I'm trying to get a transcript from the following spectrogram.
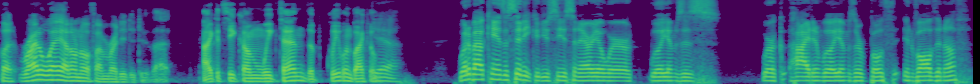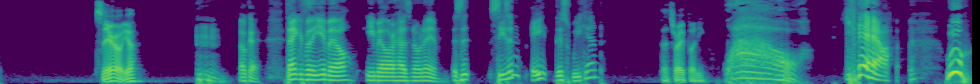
but right away, I don't know if I'm ready to do that. I could see come week 10, the Cleveland Blackfield. Yeah. What about Kansas City? Could you see a scenario where Williams is, where Hyde and Williams are both involved enough? Scenario, yeah. Okay. Thank you for the email. Emailer has no name. Is it season eight this weekend? That's right, buddy. Wow. Yeah. Woo.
